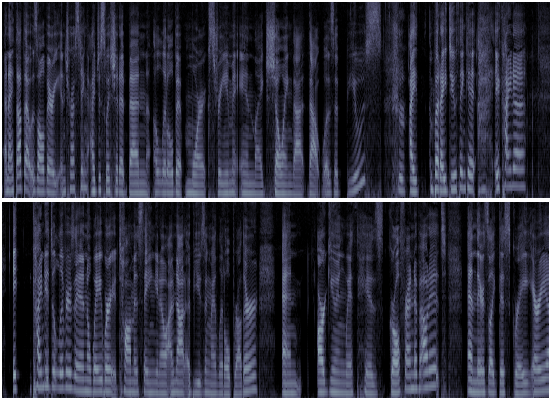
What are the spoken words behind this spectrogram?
And I thought that was all very interesting. I just wish it had been a little bit more extreme in like showing that that was abuse. sure. I but I do think it it kind of it kind of delivers in a way where Tom is saying, you know, I'm not abusing my little brother and arguing with his girlfriend about it and there's like this gray area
